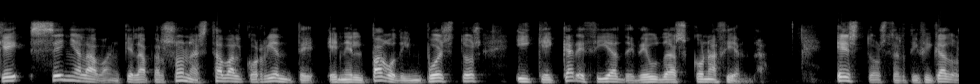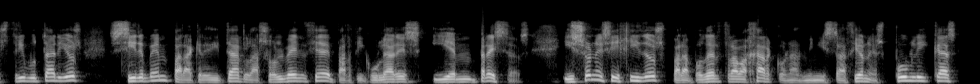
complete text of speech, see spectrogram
que señalaban que la persona estaba al corriente en el pago de impuestos y que carecía de deudas con Hacienda. Estos certificados tributarios sirven para acreditar la solvencia de particulares y empresas y son exigidos para poder trabajar con administraciones públicas,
